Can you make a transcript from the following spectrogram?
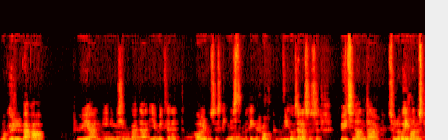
ma küll väga püüan inimesi lugeda ja ma ütlen, et alguses kindlasti ma tegin rohkem vigu selles osas, et püüdsin anda sulle võimalust,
